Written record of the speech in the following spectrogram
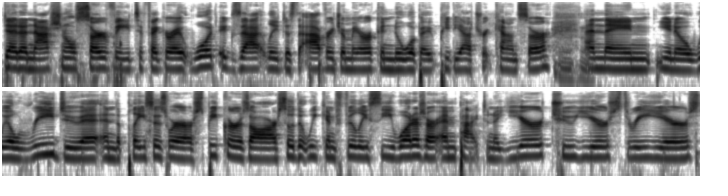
did a national survey to figure out what exactly does the average american know about pediatric cancer. Mm-hmm. And then you know we'll redo it in the places where our speakers are so that we can fully see what is our impact in a year two years three years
